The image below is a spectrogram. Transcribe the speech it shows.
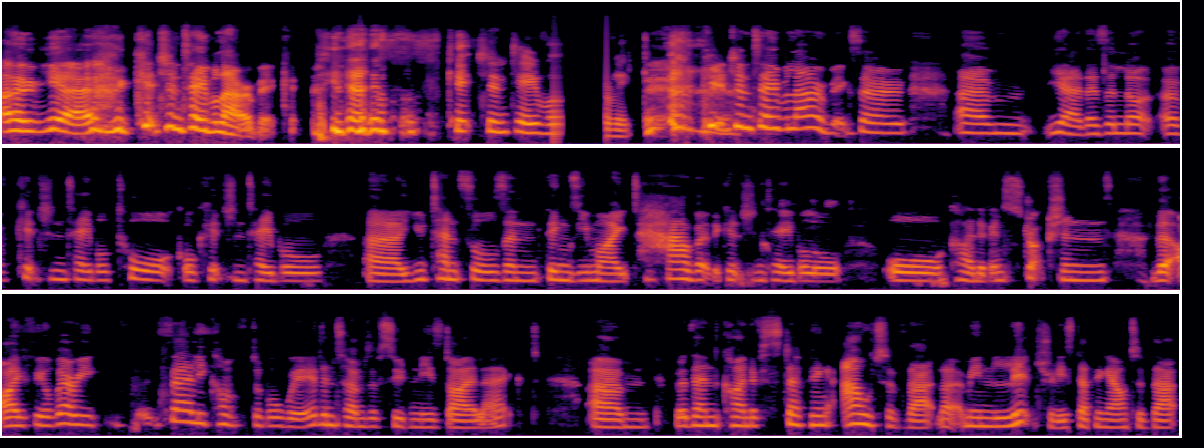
Oh yeah. Kitchen table arabic. Yes kitchen table arabic. Kitchen table arabic. So um yeah there's a lot of kitchen table talk or kitchen table uh, utensils and things you might have at the kitchen table or or kind of instructions that I feel very fairly comfortable with in terms of Sudanese dialect. Um, but then kind of stepping out of that, like I mean, literally stepping out of that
